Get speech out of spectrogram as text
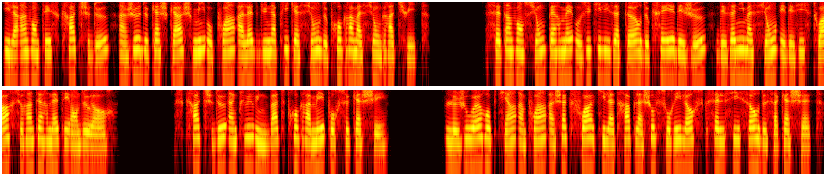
Il a inventé Scratch 2, un jeu de cache-cache mis au point à l'aide d'une application de programmation gratuite. Cette invention permet aux utilisateurs de créer des jeux, des animations et des histoires sur Internet et en dehors. Scratch 2 inclut une batte programmée pour se cacher. Le joueur obtient un point à chaque fois qu'il attrape la chauve-souris lorsque celle-ci sort de sa cachette.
